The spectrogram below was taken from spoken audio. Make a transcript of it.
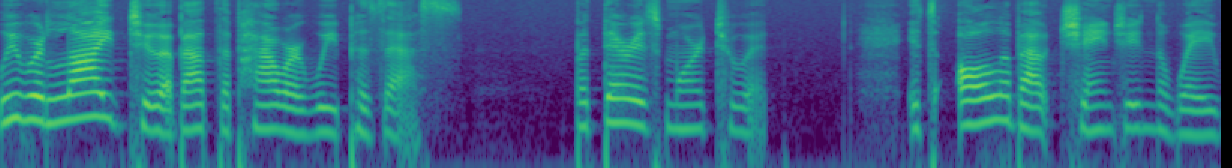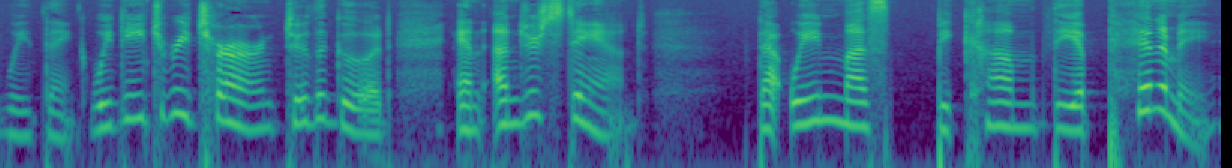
We were lied to about the power we possess. But there is more to it. It's all about changing the way we think. We need to return to the good and understand that we must become the epitome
